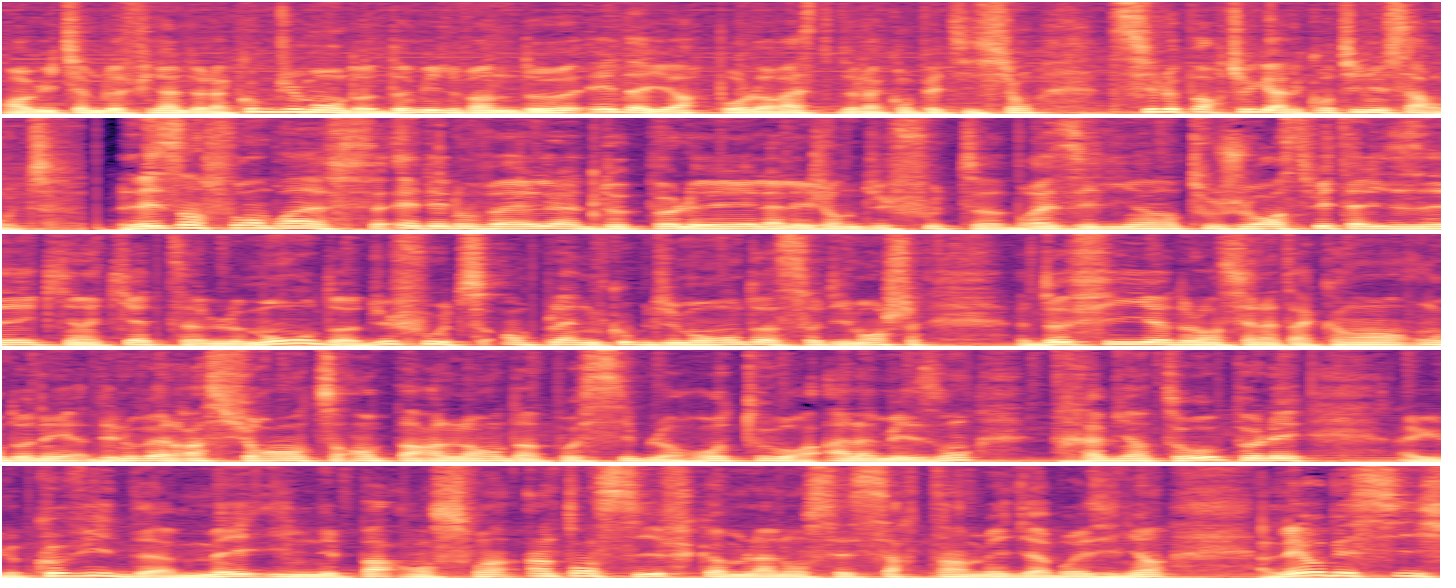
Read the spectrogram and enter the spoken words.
en huitième de finale de la Coupe du Monde 2022 et d'ailleurs pour le reste de la compétition si le Portugal continue sa route. Les infos en bref et des nouvelles de Pelé, la légende du foot brésilien toujours hospitalisé qui inquiète le monde du foot en pleine Coupe du Monde. Ce dimanche, deux filles de l'ancien attaquant ont donné des nouvelles rassurantes en parlant d'un possible retour à la maison très bientôt. Pelé a eu le Covid, mais il n'est pas en soins intensifs comme l'annonçaient certains médias brésiliens. Léo Bessi,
